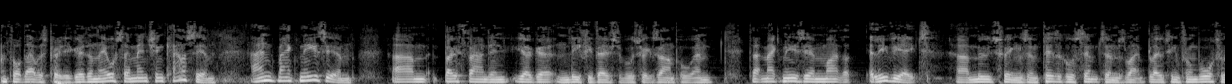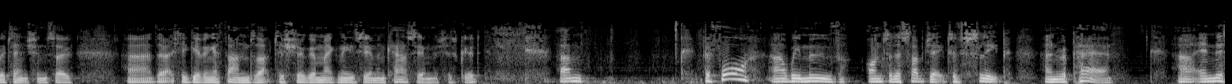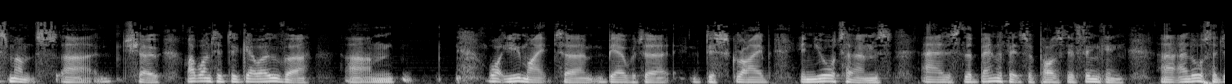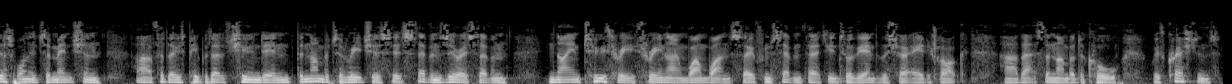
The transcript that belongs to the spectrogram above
I thought that was pretty good. And they also mentioned calcium and magnesium, um, both found in yogurt and leafy vegetables, for example. And that magnesium might alleviate uh, mood swings and physical symptoms like bloating from water retention. So uh, they're actually giving a thumbs up to sugar, magnesium, and calcium, which is good. Um, before uh, we move on to the subject of sleep and repair, uh, in this month's uh, show, I wanted to go over um, what you might um, be able to describe in your terms as the benefits of positive thinking. Uh, and also just wanted to mention uh, for those people that have tuned in, the number to reach us is 707-923-3911. So from 7.30 until the end of the show, 8 o'clock, uh, that's the number to call with questions.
